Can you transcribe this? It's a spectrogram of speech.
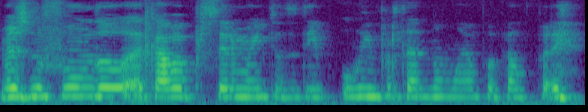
mas no fundo acaba por ser muito do tipo, o importante não é o papel de parede.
